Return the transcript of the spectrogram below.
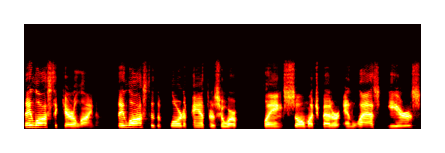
They lost to Carolina. They lost to the Florida Panthers, who are playing so much better, and last year's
